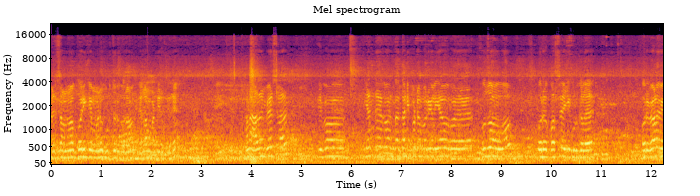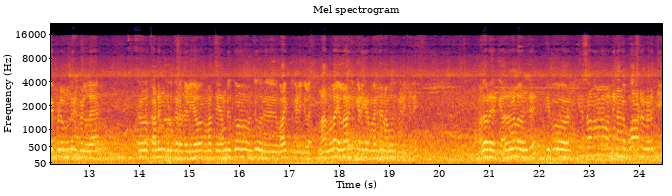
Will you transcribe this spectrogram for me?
அது கோரிக்கை மனு கொடுத்துருக்குறோம். எல்லாம் பண்ணியிருக்குது ஆனால் அதன் பேஸில் இப்போ எந்த இதுவும் இந்த தனிப்பட்ட முறையிலையோ ஒரு பொதுவாகவோ ஒரு பர்சன்டேஜ் கொடுக்கல. ஒரு வேலை வாய்ப்பில் முன்னுரிமை இல்லை கடன் கொடுக்கறதுலையோ மற்ற எங்களுக்கும் வந்து ஒரு வாய்ப்பு கிடைக்கல. நார்மலாக எல்லாருக்கும் கிடைக்கிற மாதிரி தான் நமக்கு கிடைக்கிது. அதோட இருக்குது அதனால் வந்து இப்போது இது வந்து நாங்கள் போராட்டம் நடத்தி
